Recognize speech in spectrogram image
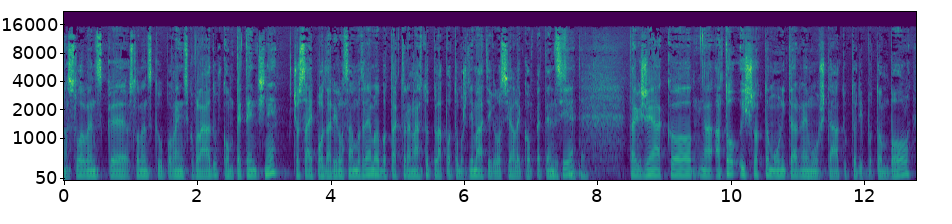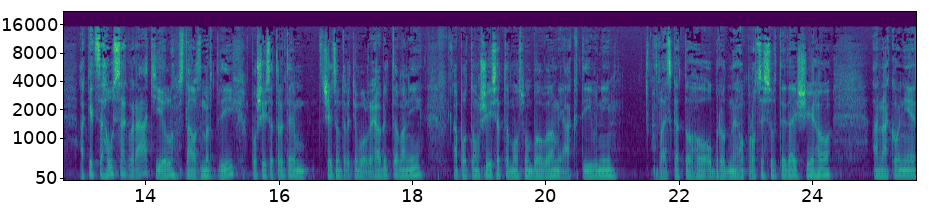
slovenské, slovenskú povranickú vládu kompetenčne, čo sa aj podarilo samozrejme, lebo tá, ktorá nastúpila potom už nemá tie rozsiahle kompetencie. Presne, Takže ako, a to išlo k tomu unitárnemu štátu, ktorý potom bol. A keď sa Husák vrátil, stal z mŕtvych, po 63. 63. bol rehabilitovaný a potom v 68. bol veľmi aktívny z hľadiska toho obrodného procesu vtedajšieho a nakoniec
